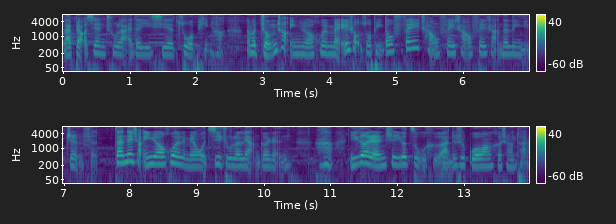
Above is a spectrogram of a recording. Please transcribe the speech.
来表现出来的一些作品哈，那么整场音乐会每一首作品都非常非常非常的令你振奋。在那场音乐会里面，我记住了两个人，哈，一个人是一个组合啊，就是国王合唱团，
